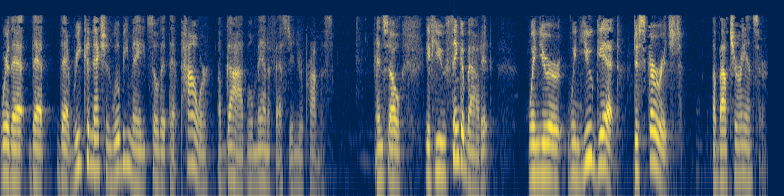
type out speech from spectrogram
where that, that, that reconnection will be made so that that power of God will manifest in your promise. And so, if you think about it, when you're, when you get discouraged about your answer,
